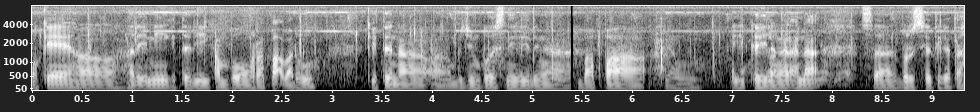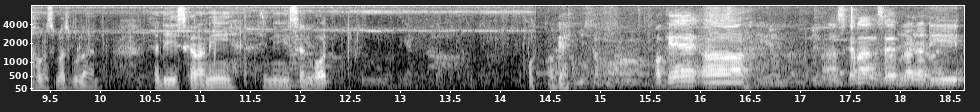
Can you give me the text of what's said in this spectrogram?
Okey, uh, hari ini kita di kampung Rapak Baru. Kita nak uh, berjumpa sendiri dengan bapa yang kehilangan anak berusia 3 tahun 11 bulan. Jadi sekarang ni ini signboard. Okey. Okey, uh, uh, sekarang saya berada di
